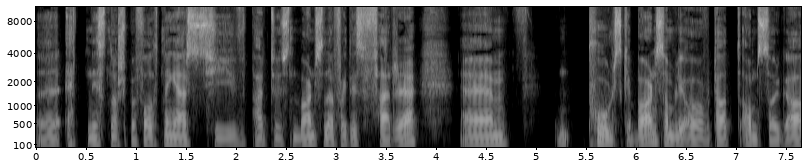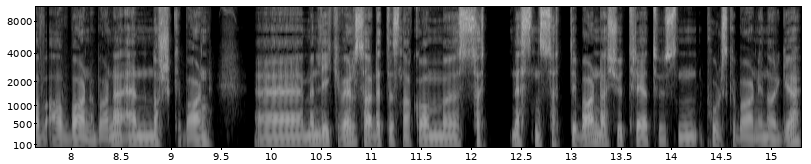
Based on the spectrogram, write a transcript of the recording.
etnisk norsk befolkning er syv per tusen barn, så det er faktisk færre polske barn som blir overtatt omsorg av av barnebarnet, enn norske barn. Eh, Men likevel så er dette snakk om eh, 70, nesten 70 barn. Det er 23 000 polske barn i Norge.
